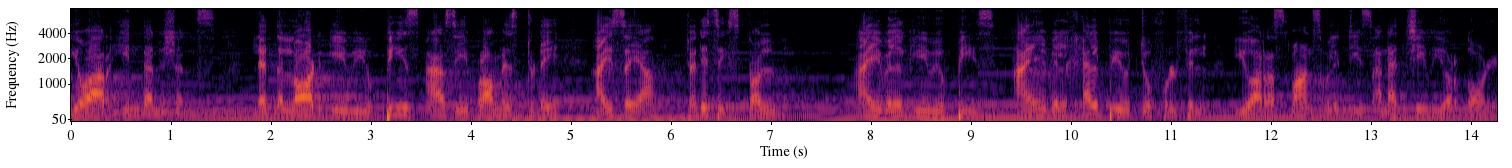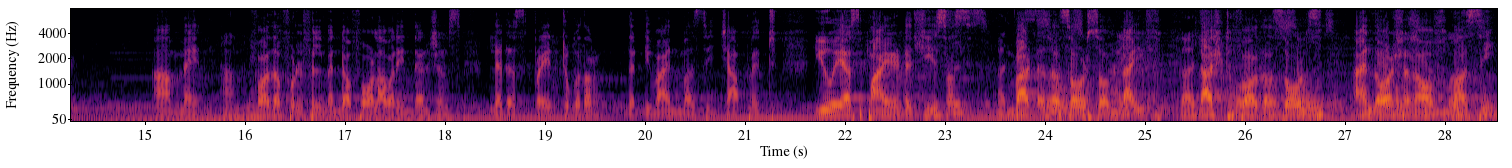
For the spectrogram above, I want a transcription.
your intentions. Let the Lord give you peace as he promised today. Isaiah 26 12. I will give you peace. I will help you to fulfill your responsibilities and achieve your goal. Amen. Amen. For the fulfillment of all our intentions, let us pray together the Divine Mercy Chaplet. You aspired Jesus, but the source of life, gushed for the souls, and the ocean of mercy,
